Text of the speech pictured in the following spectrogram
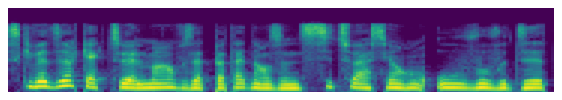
Ce qui veut dire qu'actuellement, vous êtes peut-être dans une situation où vous vous dites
